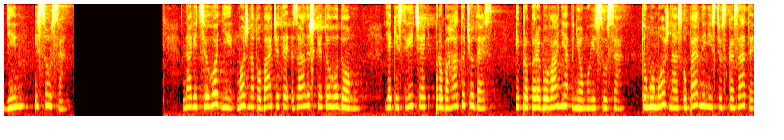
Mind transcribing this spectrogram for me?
дім Ісуса. Навіть сьогодні можна побачити залишки того дому, які свідчать про багато чудес і про перебування в ньому Ісуса. Тому можна з упевненістю сказати,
